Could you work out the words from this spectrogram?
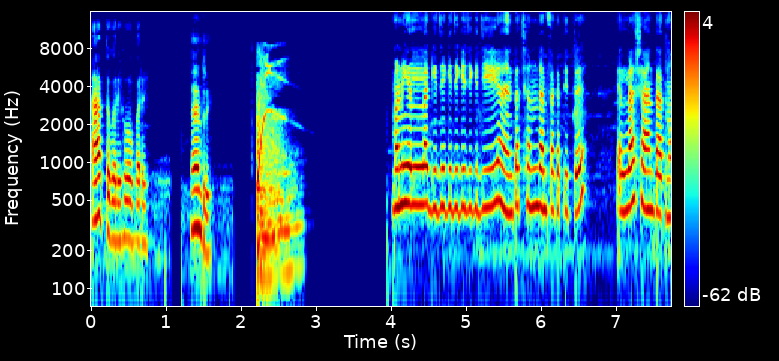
ಆ ತಗೋರಿ ಹೋಗ್ಬರಿ ಹಾಂ ರೀ ಮನೆಯೆಲ್ಲ ಗಿಜಿ ಗಿಜಿ ಗಿಜಿ ಗಿಜಿ ಅಂತ ಚಂದ ಅನ್ಸಕತ್ತಿತ್ತು. ಎಲ್ಲ ಶಾಂತ ಆತ್ಮ.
